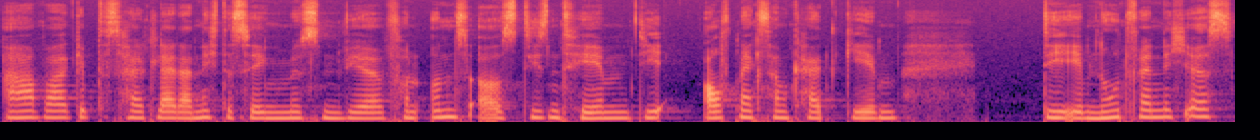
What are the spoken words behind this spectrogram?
aber gibt es halt leider nicht. Deswegen müssen wir von uns aus diesen Themen die Aufmerksamkeit geben, die eben notwendig ist.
